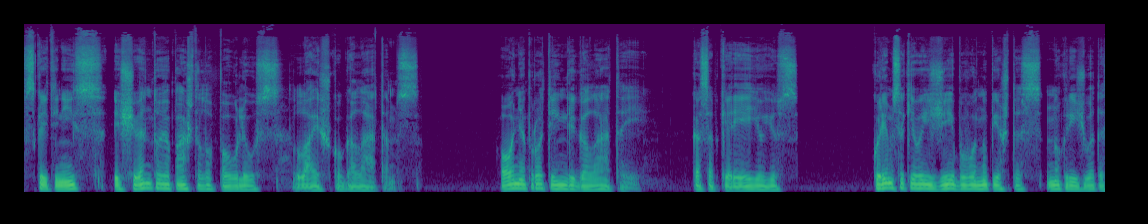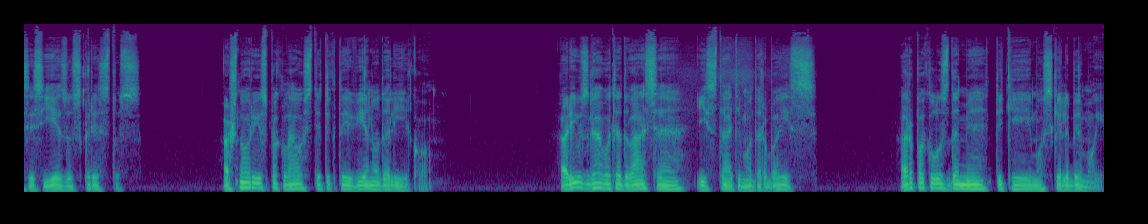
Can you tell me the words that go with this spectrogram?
Skaitinys iš Šventojo Paštalo Pauliaus laiško Galatams. O neprotingi Galatai, kas apkerėjo jūs, kuriems akivaizdžiai buvo nupieštas nukryžiuotasis Jėzus Kristus. Aš noriu jūs paklausti tik tai vieno dalyko. Ar jūs gavote dvasę įstatymo darbais, ar paklusdami tikėjimo skelbimui?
